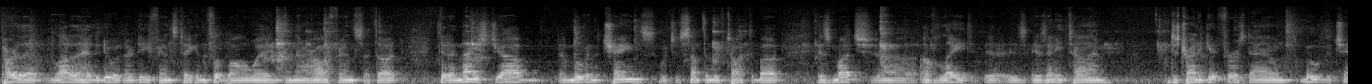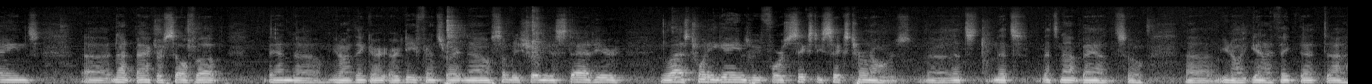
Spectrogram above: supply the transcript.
part of that, a lot of that had to do with our defense taking the football away. And then our offense, I thought, did a nice job moving the chains, which is something we've talked about as much uh, of late as, as any time. Just trying to get first down, move the chains, uh, not back ourselves up. And, uh, you know, I think our, our defense right now, somebody showed me a stat here in the last 20 games, we forced 66 turnovers. Uh, that's that's that's not bad. So, uh, you know, again, I think that uh,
